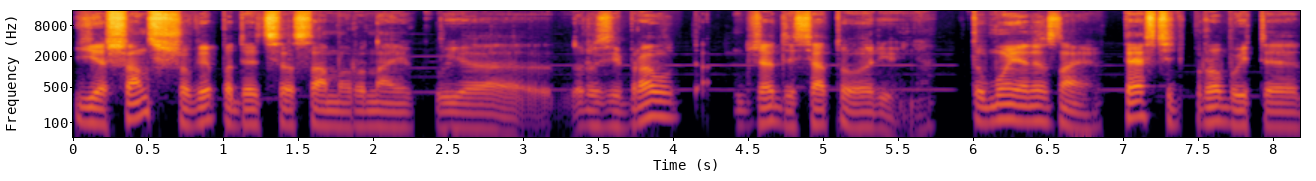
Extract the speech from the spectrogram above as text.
є шанс, що випаде ця сама руна, яку я розібрав, вже 10 рівня. Тому я не знаю. Тестіть, пробуйте,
